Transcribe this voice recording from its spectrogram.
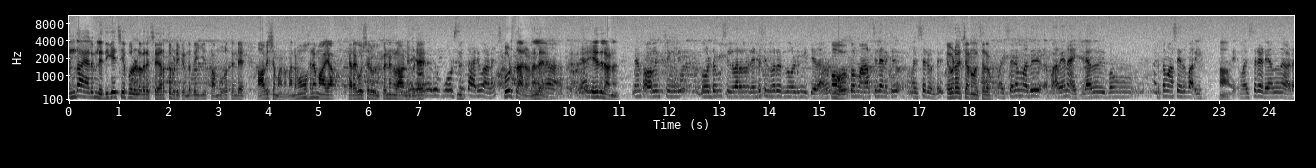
എന്തായാലും ലതികേച്ചിയെ പോലുള്ളവരെ ചേർത്ത് പിടിക്കേണ്ടത് ഈ സമൂഹത്തിന്റെ ആവശ്യമാണ്. മനോഹരമായ കരകൗശല ഉൽപ്പന്നങ്ങളാണ് ഇവിടെ സ്പോർട്സ് താരമാണ്. സ്പോർട്സ് താരമാണ് അല്ലേ? ഏതിലാണ്? ഞാൻ പവർ ലിഫ്റ്റിംഗിൽ ഗോൾഡും സിൽവറും രണ്ട് സിൽവർ ഒരു ഗോൾഡും കിട്ടിയതാണ്. ഇപ്പൊ മാർച്ചിൽ എനിക്ക് മത്സരമുണ്ട്. എവിടെ വെച്ചാണ് മത്സരം? മത്സരം അത് പറയാനായിട്ടില്ല. അത് ഇപ്പം അടുത്ത മാസം ഇത് പറയും. മത്സരം എവിടെയാന്ന് അവിടെ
